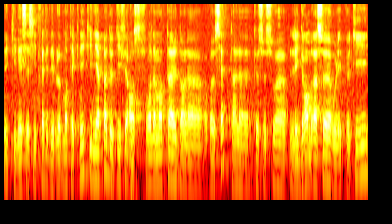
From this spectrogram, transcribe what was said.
et qui nécessiterait des développements techniques. Il n'y a pas de différence fondamentale dans la recette, hein, que ce soit les grands brasseurs ou les petits.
